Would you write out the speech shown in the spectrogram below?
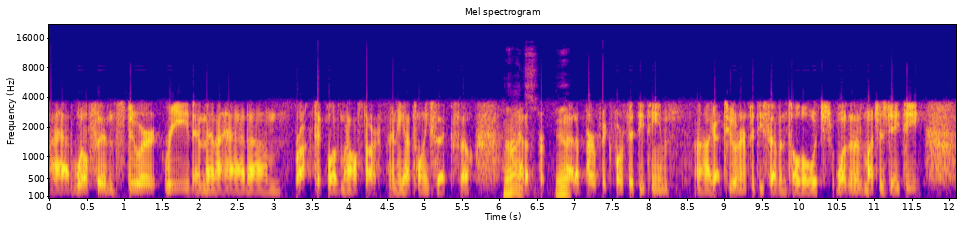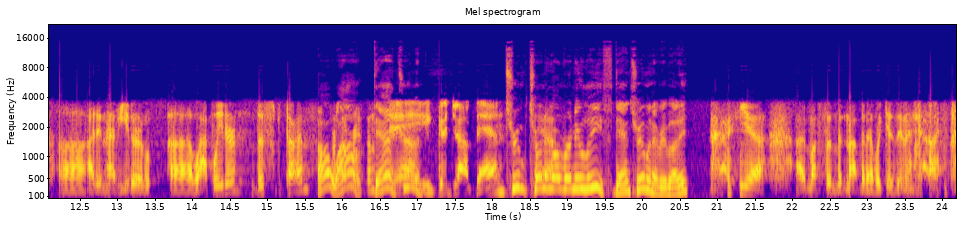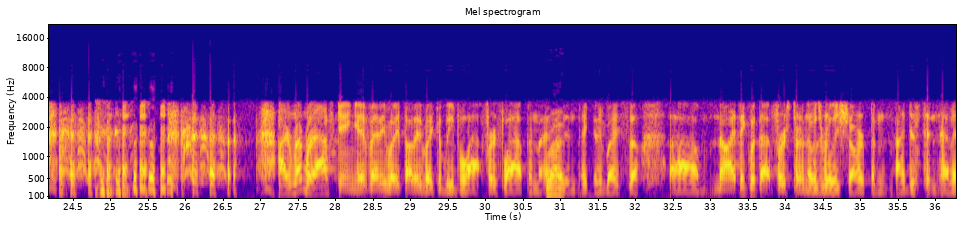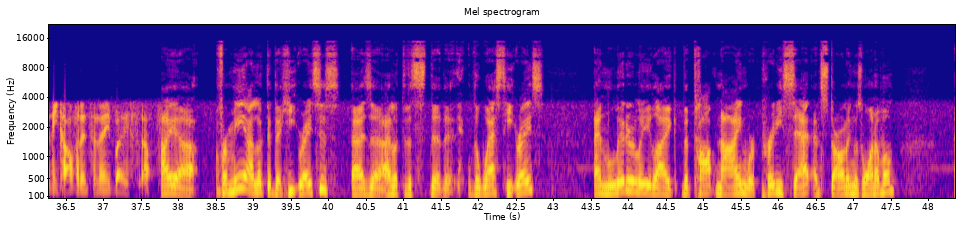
I had Wilson, Stewart, Reed, and then I had um, Broc Tickle as my All Star, and he got 26. So I had a per- Yeah. had a perfect 450 team. Uh, I got 257 total, which wasn't as much as JT. Uh, I didn't have either uh, lap leader this time. Oh wow, reason. Dan Truman, good job, Dan. Tru- turning Yeah. over a new leaf. Dan Truman, everybody. yeah, I must have been- not been able to get it in in time. I remember asking if anybody thought anybody could lead the lap, first lap, and, and Right. I didn't pick anybody. So, um, no, I think with that first turn that was really sharp, and I just didn't have any confidence in anybody. So, I uh, for me, I looked at the heat races as uh, I looked at the, the the the West heat race, and literally like the top nine were pretty set, and Starling was one of them.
